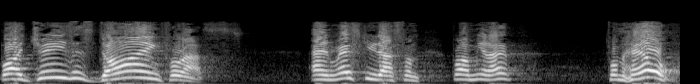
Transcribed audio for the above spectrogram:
by Jesus dying for us and rescued us from, from, you know, from hell?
